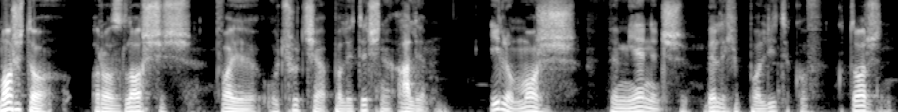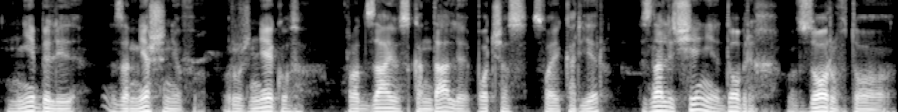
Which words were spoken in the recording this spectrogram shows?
Może to rozlożyć twoje uczucia polityczne, ale ilu możesz wymienić byłych polityków, którzy nie byli zamieszani w różnego rodzaju skandale podczas swojej kariery? Znalezienie dobrych wzorów do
